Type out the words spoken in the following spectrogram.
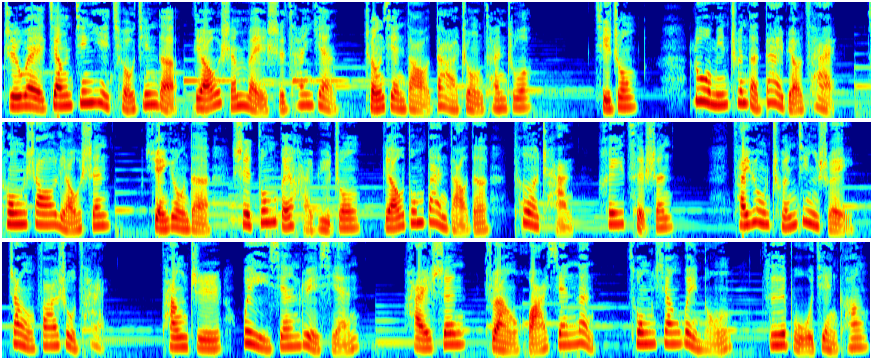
只为将精益求精的辽沈美食餐宴呈现到大众餐桌。其中，陆明春的代表菜葱烧辽参，选用的是东北海域中辽东半岛的特产黑刺参，采用纯净水胀发入菜，汤汁味鲜略咸，海参软滑鲜嫩。葱香味浓，滋补健康，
